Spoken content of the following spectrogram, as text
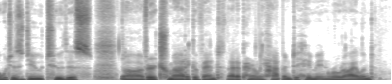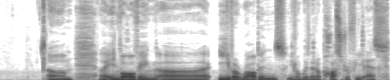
uh, which is due to this uh, very traumatic event that apparently happened to him in Rhode Island. Um, uh, involving uh, Eva Robin's, you know, with an apostrophe S.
